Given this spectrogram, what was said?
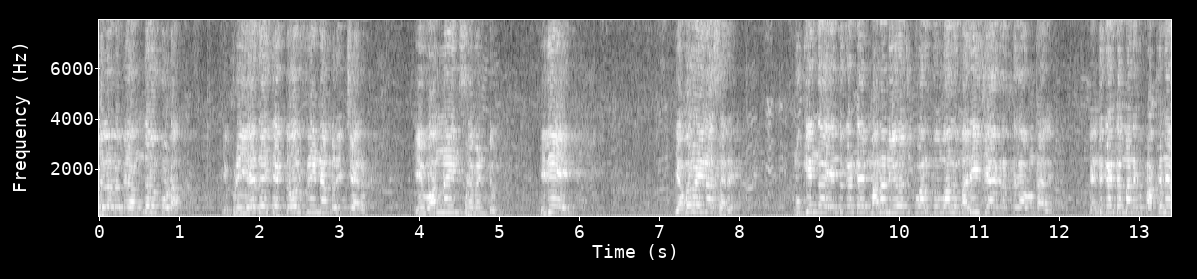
పిల్లలు మీరు అందరూ కూడా. ఇప్పుడు ఏదైతే టోల్ ఫ్రీ నెంబర్ ఇచ్చారు ఈ వన్ నైన్ సెవెన్ టూ ఇది ఎవరైనా సరే ముఖ్యంగా ఎందుకంటే మన నియోజకవర్గం వాళ్ళు మరీ జాగ్రత్తగా ఉండాలి. ఎందుకంటే మనకు పక్కనే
